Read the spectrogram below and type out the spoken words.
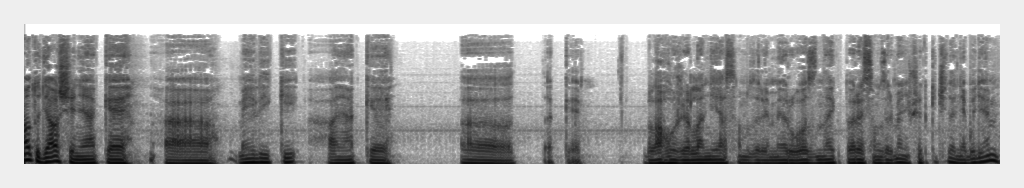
Mám tu ďalšie nejaké uh, mailíky a nejaké uh, také blahoželania, samozrejme rôzne, ktoré samozrejme ani všetky čítať nebudem.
